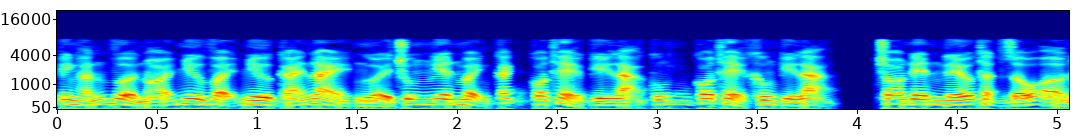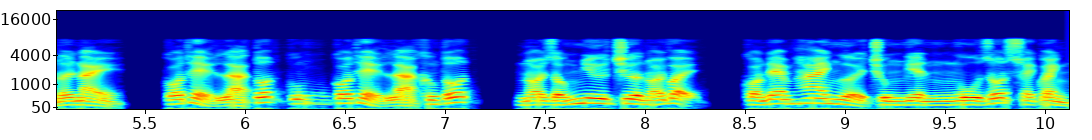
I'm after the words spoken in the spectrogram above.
kinh hắn vừa nói như vậy như cái này, người trung niên mệnh cách có thể kỳ lạ cũng có thể không kỳ lạ, cho nên nếu thật giấu ở nơi này, có thể là tốt cũng có thể là không tốt, nói giống như chưa nói vậy, còn đem hai người trung niên ngu dốt xoay quanh.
